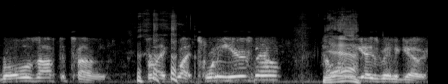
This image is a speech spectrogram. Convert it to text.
rolls off the tongue. For like, what, 20 years now? How Yeah. long have you guys been together?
